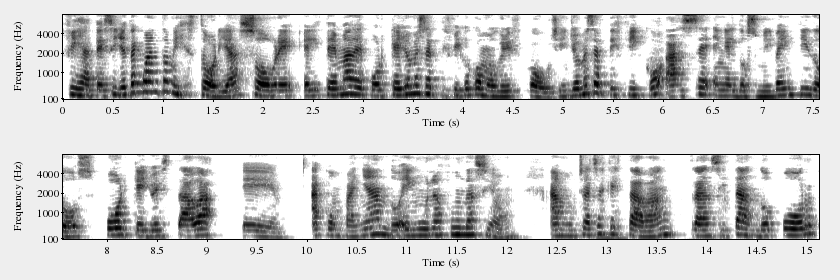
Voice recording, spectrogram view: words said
Fíjate, si yo te cuento mi historia sobre el tema de por qué yo me certifico como Grief Coaching, yo me certifico hace en el 2022 porque yo estaba eh, acompañando en una fundación a muchachas que estaban transitando por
